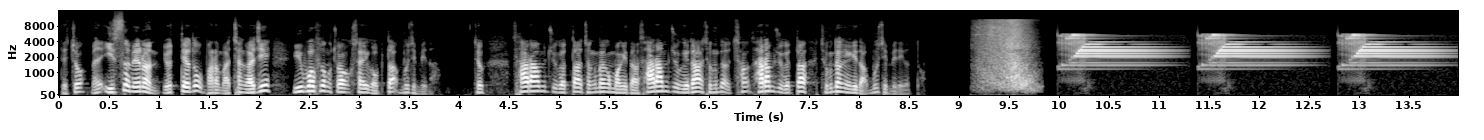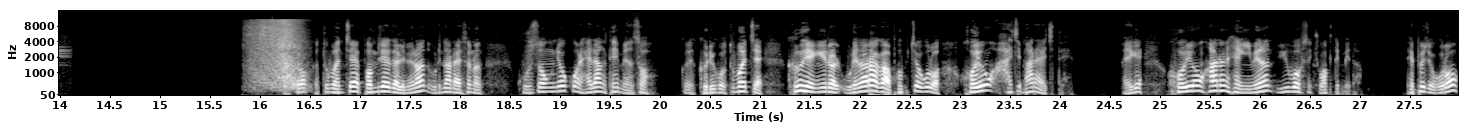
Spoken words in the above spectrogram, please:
됐죠? 만약 있으면은 이때도 바로 마찬가지 위법성 조각 사유가 없다 무죄입니다. 즉 사람 죽였다 정당방위다 사람 죽이다 정당 사- 사람 죽였다 정당행위다 무죄입니다 이것도. 그러니까 두 번째 범죄가 되려면 우리나라에서는 구속 요건에 해당되면서 그- 그리고 두 번째 그 행위를 우리나라가 법적으로 허용하지 말아야지 돼. 만약에 허용하는 행위면 위법성이 조각됩니다. 대표적으로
